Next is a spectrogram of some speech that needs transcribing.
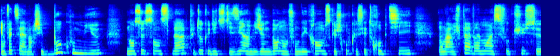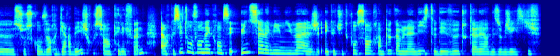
Et en fait, ça a marché beaucoup mieux dans ce sens-là, plutôt que d'utiliser un vision board en fond d'écran, parce que je trouve que c'est trop petit. On n'arrive pas vraiment à se focus euh, sur ce qu'on veut regarder, je trouve, sur un téléphone. Alors que si ton fond d'écran, c'est une seule et même image, et que tu te concentres un peu comme la liste des vœux tout à l'heure, des objectifs,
